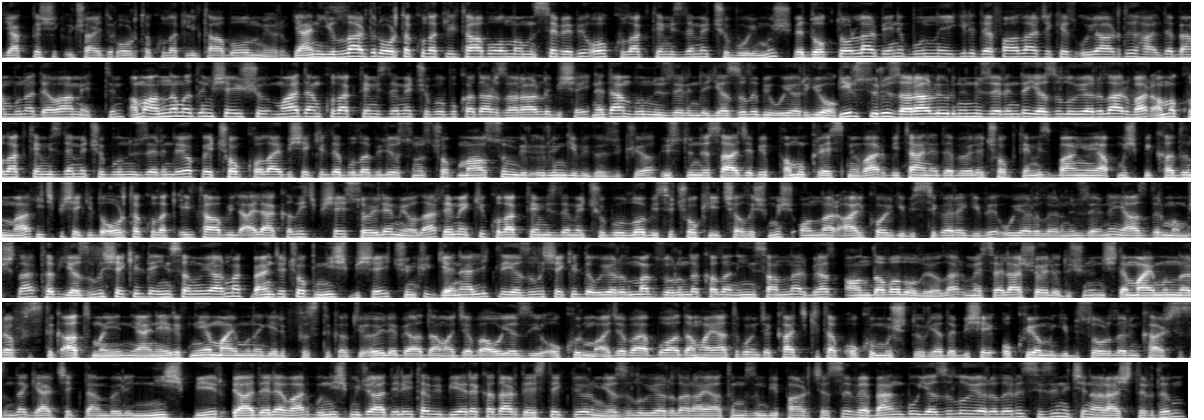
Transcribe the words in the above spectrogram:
yaklaşık 3 aydır orta kulak iltihabı olmuyorum. Yani yıllardır orta kulak iltihabı olmamın sebebi o kulak temizleme çubuğuymuş ve doktorlar beni bununla ilgili defalarca kez uyardığı halde ben buna devam ettim. Ama anlamadığım şey şu. Madem kulak temizleme çubuğu bu kadar zararlı bir şey, neden bunun üzerinde yazılı bir uyarı yok? Bir sürü zararlı ürünün üzerinde yazılı uyarılar var ama kulak temizleme çubuğunun üzerinde yok ve çok kolay bir şekilde bulabiliyorsunuz. Çok masum bir ürün gibi gözüküyor. Üstünde sadece bir pamuk resmi var. Bir tane de böyle çok temiz banyo yapmış bir kadın var. Hiçbir şekilde orta kulak iltihabıyla alakalı hiçbir şey söylemiyorlar. Demek ki kulak temizleme çubuğu lobisi çok iyi çalışmış. Onlar alkol gibi, sigara gibi uyarıların üzerine yazdırmamışlar. Tabi yazılı şekilde insan uyarmak bence çok niş bir şey. Çünkü genellikle yazılı şekilde uyarılmak zorunda kalan insanlar biraz andaval oluyorlar. Mesela şöyle düşünün. işte maymunlara fıstık atmayın. Yani herif niye maymuna gelip fıstık atıyor? Öyle bir adam acaba o yazıyı okur mu? Acaba bu adam hayatı boyunca kaç kitap okumuştur ya da bir şey okuyor mu gibi soruların karşısında gerçekten böyle niş bir mücadele var. Bu niş mücadeleyi tabii bir yere kadar destekliyorum. Yazılı uyarılar hayatımızın bir parçası ve ben bu yazılı uyarıları sizin için araştırdım.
